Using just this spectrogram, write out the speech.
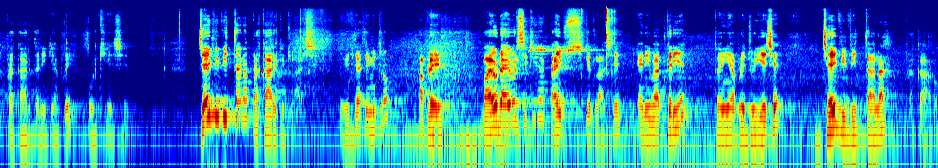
પ્રકાર તરીકે આપણે ઓળખીએ છીએ. જૈવ વિવિધતાના પ્રકાર કેટલા છે? વિદ્યાર્થી મિત્રો, આપણે બાયોડાયવર્સિટીના ટાઈપ્સ કેટલા છે એની વાત કરીએ. તો અહીંયા આપણે જોઈએ છે જૈવ વિવિધતાના પ્રકારો.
